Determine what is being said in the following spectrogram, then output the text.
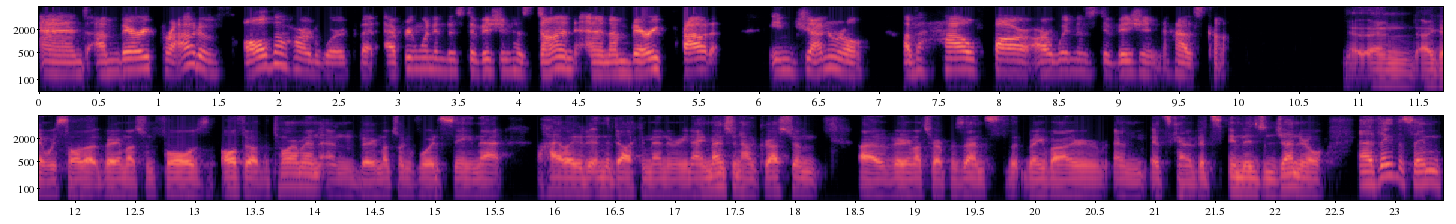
And I'm very proud of all the hard work that everyone in this division has done. And I'm very proud in general of how far our women's division has come. And again, we saw that very much unfold all throughout the tournament, and very much looking forward to seeing that highlighted in the documentary. And I mentioned how Gresham uh, very much represents the Ring of Honor and it's kind of its image in general. And I think the same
